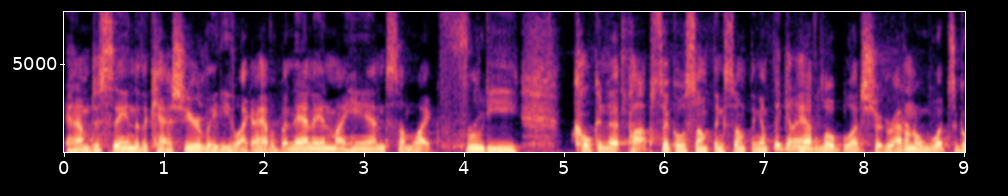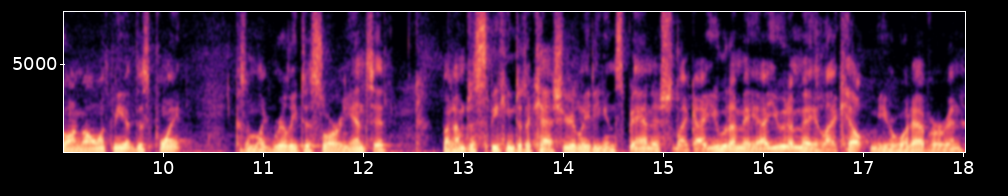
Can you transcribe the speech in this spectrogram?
And I'm just saying to the cashier lady, like, I have a banana in my hand, some like fruity coconut popsicle, something, something. I'm thinking I have low blood sugar. I don't know what's going on with me at this point because I'm like really disoriented but I'm just speaking to the cashier lady in Spanish, like ayúdame, ayúdame, like help me or whatever. And,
